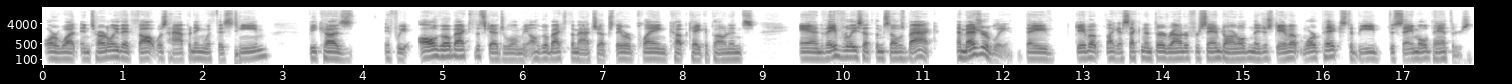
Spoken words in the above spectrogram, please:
or what internally they thought was happening with this team. Because if we all go back to the schedule and we all go back to the matchups, they were playing cupcake opponents and they've really set themselves back immeasurably. They've gave up like a second and third rounder for Sam Darnold, and they just gave up more picks to be the same old Panthers.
